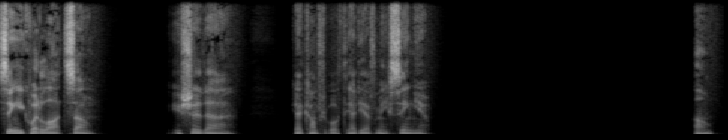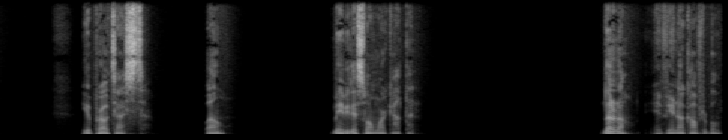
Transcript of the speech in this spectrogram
seeing you quite a lot, so you should uh, get comfortable with the idea of me seeing you. Oh? You protest. Well, maybe this won't work out then. No, no, no. If you're not comfortable,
